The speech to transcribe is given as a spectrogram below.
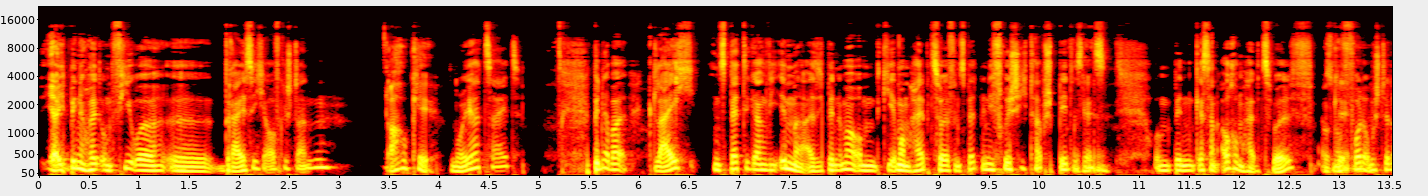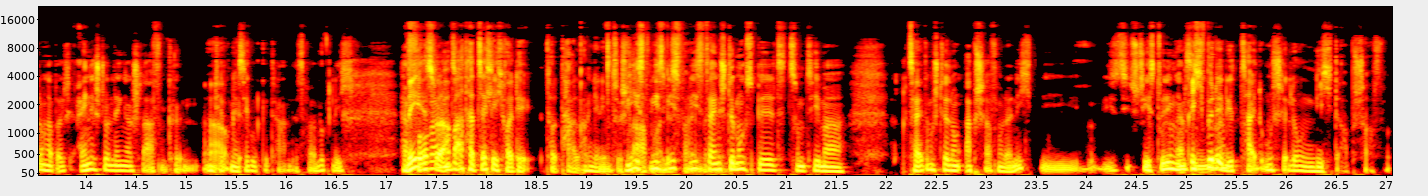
Ja, ich bin heute um 4.30 Uhr äh, 30 aufgestanden. Ach, okay. neuer Zeit. Bin aber gleich ins Bett gegangen wie immer. Also ich bin immer um, gehe immer um halb zwölf ins Bett, wenn ich Frühschicht habe, spätestens. Okay. Und bin gestern auch um halb zwölf, also Okay. vor der Umstellung, habe ich eine Stunde länger schlafen können. Und Ah, ich habe mir okay. sehr gut getan. Das war wirklich Nee, es hervorragend. war, war tatsächlich heute total angenehm zu schlafen. wie, ist, weil wie, ist, wie ist dein Stimmungsbild zum Thema Zeitumstellung abschaffen oder nicht? Wie, wie stehst du dem Ganzen? Ich würde die Zeitumstellung nicht abschaffen.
